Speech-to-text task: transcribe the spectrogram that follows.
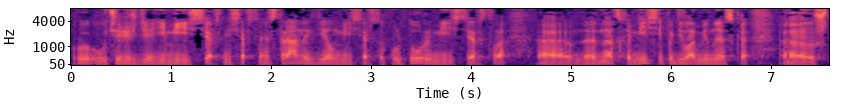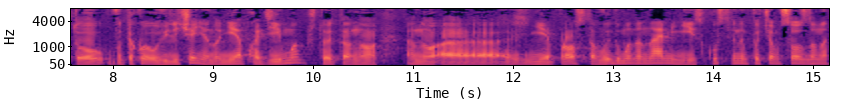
учреждений министерств, Министерства иностранных дел, Министерства культуры, Министерства нацкомиссии по делам ЮНЕСКО, что вот такое увеличение, оно необходимо, что это оно, оно не просто выдумано нами, не искусственным путем создано.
